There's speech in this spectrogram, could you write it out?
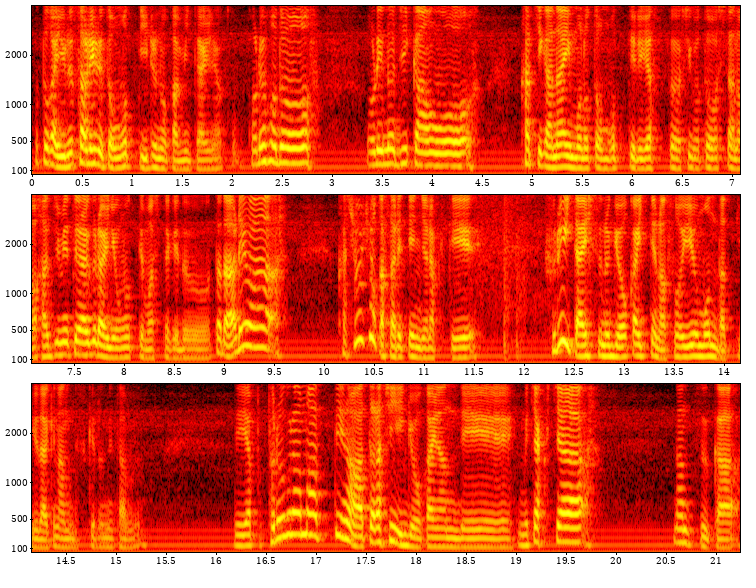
ことが許されると思っているのかみたいな、これほど俺の時間を価値がないものと思ってるやつと仕事をしたのは初めてだぐらいに思ってましたけど、ただあれは過小評価されてんじゃなくて、古い体質の業界っていうのはそういうもんだっていうだけなんですけどね、多分。で、やっぱプログラマーっていうのは新しい業界なんで、むちゃくちゃ、なんつうか、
